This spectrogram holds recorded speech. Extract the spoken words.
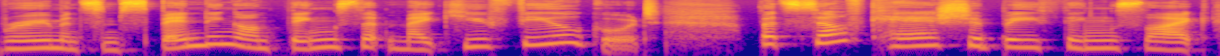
room and some spending on things that make you feel good. But self care should be things like,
